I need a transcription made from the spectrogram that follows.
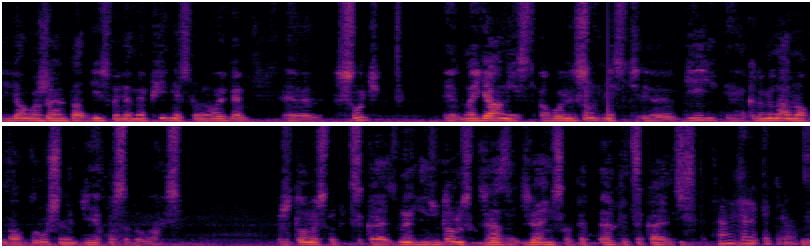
я вважаю, так, дійсно є необхідність встановити е, суть е, Е, наявність або відсутність е, дій е, кримінального правопорушення в діях посадових осіб. Житомирська ТЦК, ну, не Житомирська, Звягінська РТЦК. Анатолій Петрович.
